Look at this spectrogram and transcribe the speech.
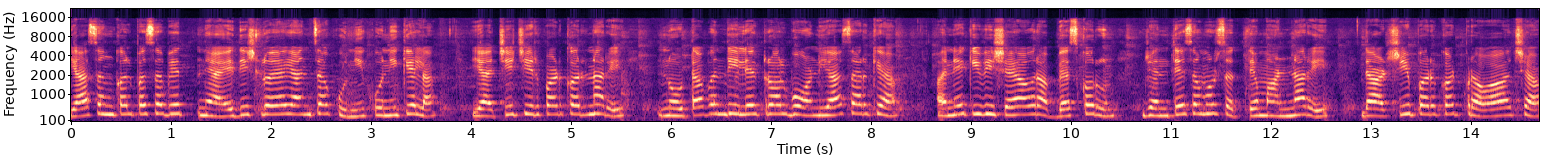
या संकल्प सभेत न्यायाधीश लोया यांचा कुणी कोणी केला याची चिरफाड करणारे नोटाबंदी इलेक्ट्रॉल बॉन्ड यासारख्या अनेक विषयावर अभ्यास करून जनतेसमोर सत्य मांडणारे दाडशी परकट प्रवाहाच्या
